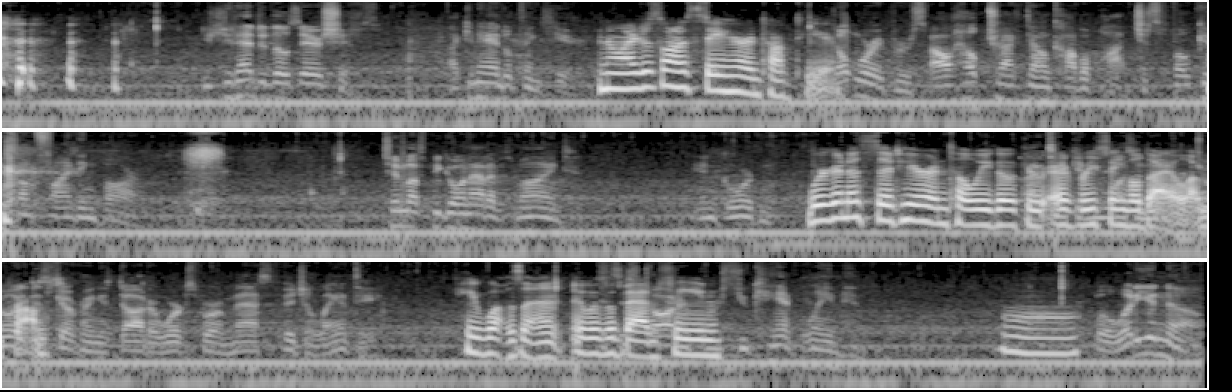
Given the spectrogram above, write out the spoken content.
You should head to those airships. I can handle things here. no, I just want to stay here and talk to you. Don't worry, Bruce. I'll help track down Cobblepot. Just focus on finding Barb. Tim must be going out of his mind. And Gordon. We're gonna sit here until we go through every single dialogue prompt. discovering his daughter works for a masked vigilante. He wasn't. It was It's a bad daughter, scene. Bruce. You can't blame him. Aw. Well, what do you know?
